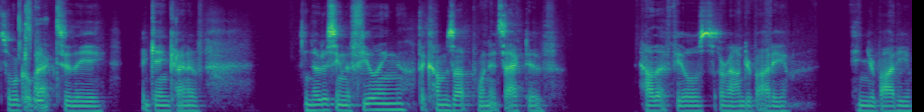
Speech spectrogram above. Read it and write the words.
So we'll go back to the, again, kind of noticing the feeling that comes up when it's active, how that feels around your body, in your body.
